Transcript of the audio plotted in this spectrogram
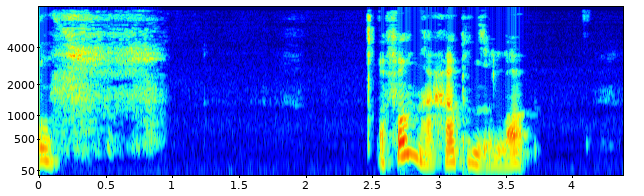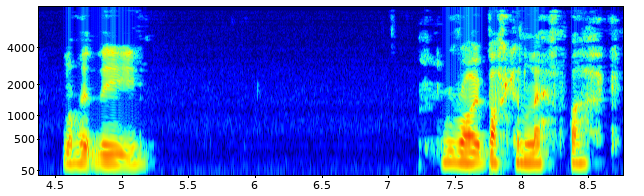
Oof. I find that happens a lot. Like the right back and left back.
